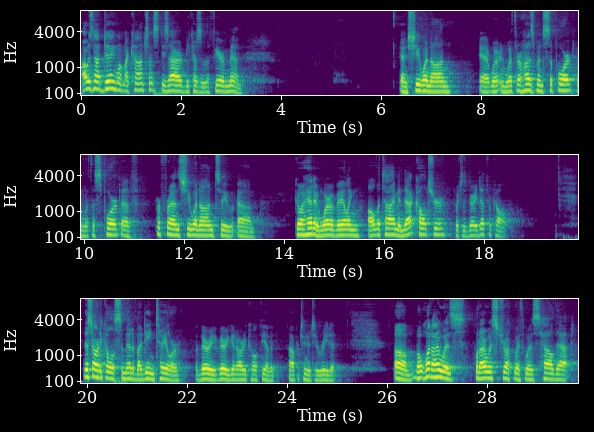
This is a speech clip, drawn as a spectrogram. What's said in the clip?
I was not doing what my conscience desired because of the fear of men. And she went on, uh, and with her husband's support and with the support of her friends, she went on to um, go ahead and wear a veiling all the time in that culture, which is very difficult. This article is submitted by Dean Taylor, a very, very good article if you have an opportunity to read it. Um, but what I was what I was struck with was how that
